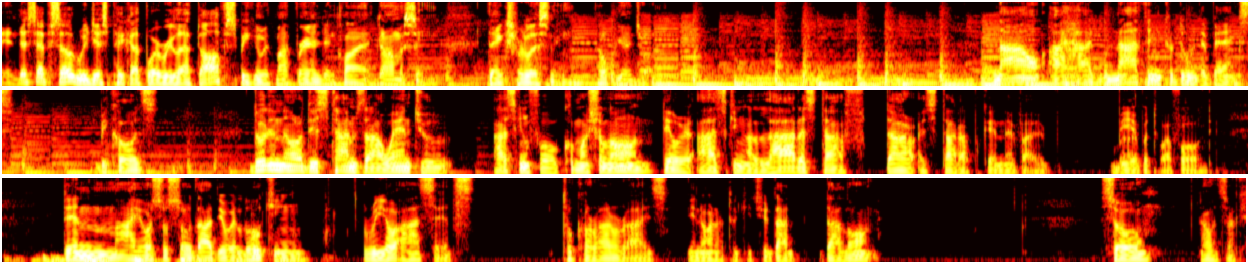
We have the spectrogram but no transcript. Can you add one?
In this episode, we just pick up where we left off, speaking with my friend and client, Damascene. Thanks for listening. Hope you enjoy. Now I had nothing to do with the banks because during all these times that I went to asking for commercial loan, they were asking a lot of stuff that a startup can never be able to afford. Then I also saw that they were looking real assets to collateralize in order to get you that, that loan. So I was like,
